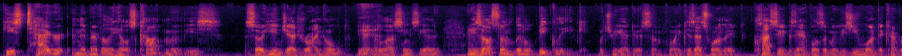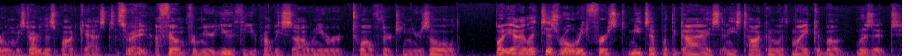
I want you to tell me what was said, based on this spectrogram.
He's Taggart in the Beverly Hills Cop movies. So he and Judge Reinhold Yeah, yeah. lot of scenes together. And he's also in Little Big League, which we got to do at some point, because that's one of the classic examples of movies you wanted to cover when we started this podcast. That's right. A film from your youth that you probably saw when you were 12, 13 years old. But yeah, I liked his role where he first meets up with the guys and he's talking with Mike about, what is it,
